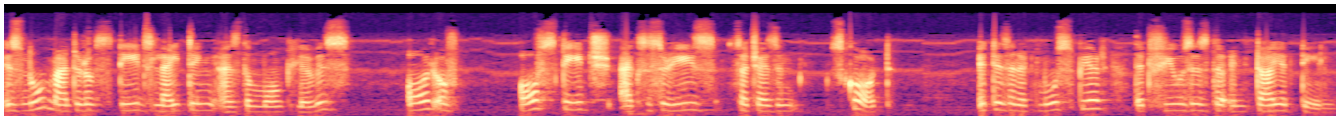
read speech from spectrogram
is no matter of stage lighting as the Monk Lewis or of off-stage accessories such as in Scott. It is an atmosphere that fuses the entire tale.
